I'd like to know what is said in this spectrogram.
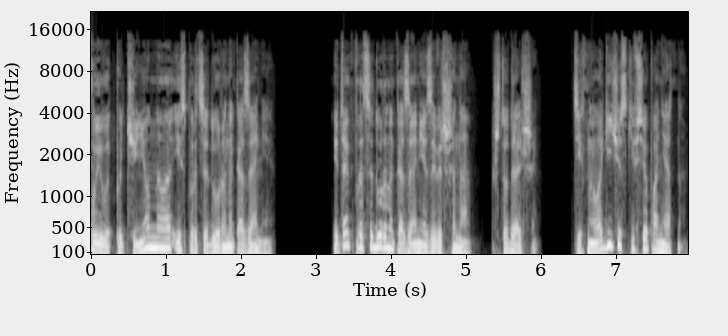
Вывод подчиненного из процедуры наказания. Итак, процедура наказания завершена. Что дальше? Технологически все понятно.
